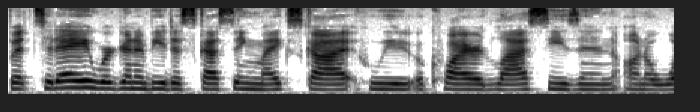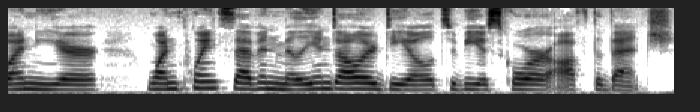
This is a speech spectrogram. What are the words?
But today we're going to be discussing Mike Scott, who we acquired last season on a one year, $1.7 million deal to be a scorer off the bench.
